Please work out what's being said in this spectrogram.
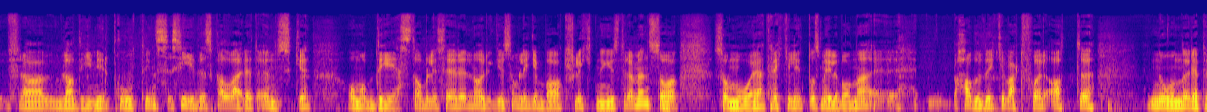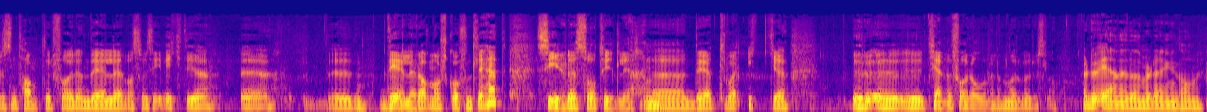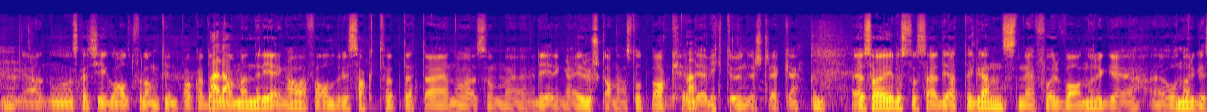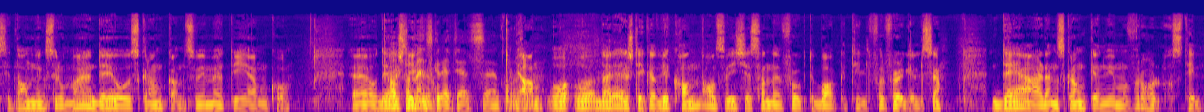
fra, Vladimir Putins side skal være et ønske om å destabilisere Norge som ligger bak flyktningstrømmen, så, så må jeg trekke litt på smilebåndet. Hadde det ikke vært for at eh, noen representanter for en del hva skal vi si, viktige deler av norsk offentlighet sier det så tydelig. Mm. Det tror jeg ikke Eh, tjener forholdet mellom Norge og Russland. Er du enig i den vurderingen, Kalmer? Ja, nå skal jeg ikke gå altfor langt inn på akkurat dette, Neida. men regjeringa har i hvert fall aldri sagt at dette er noe som eh, regjeringa i Russland har stått bak. Nei. Det er viktig å understreke. Mm. Eh, så har jeg lyst til å si det at grensene for hva Norge og Norges handlingsrom er, det er jo skrankene som vi møter i EMK. Eh, altså menneskerettighetskonvensjonen. Ja, og, og, der er det slik at Vi kan altså ikke sende folk tilbake til forfølgelse. Det er den skranken vi må forholde oss til.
